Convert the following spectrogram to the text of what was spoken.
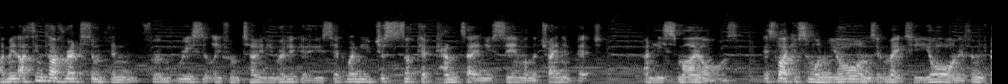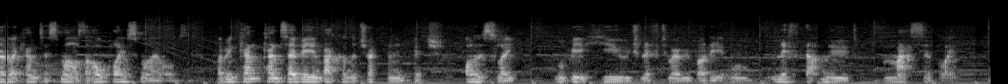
I mean, I think I've read something from recently from Tony Rudiger who said when you just look at Kante and you see him on the training pitch and he smiles, it's like if someone yawns, it makes you yawn. If N'Golo Kante smiles, the whole place smiles. I mean, Kante being back on the training pitch, honestly, will be a huge lift to everybody. It will lift that mood massively.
